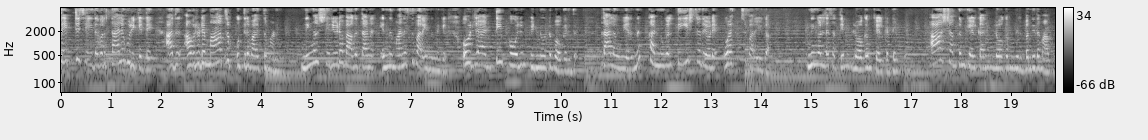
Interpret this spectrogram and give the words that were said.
തെറ്റ് ചെയ്തവർ തലകുരിക്കട്ടെ അത് അവരുടെ മാത്രം ഉത്തരവാദിത്തമാണ്. നിങ്ങൾ ശരിയുടെ ഭാഗത്താണ് എന്ന് മനസ്സ് പറയുന്നുണ്ടെങ്കിൽ ഒരടി പോലും പിന്നോട്ട് പോകരുത്. തല ഉയർന്ന് കണ്ണുകൾ തീഷ്ണതയോടെ ഉറച്ചു പറയുക. നിങ്ങളുടെ സത്യം ലോകം കേൾക്കട്ടെ. ആ ശബ്ദം കേൾക്കാൻ ലോകം നിർബന്ധിതമാകും.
